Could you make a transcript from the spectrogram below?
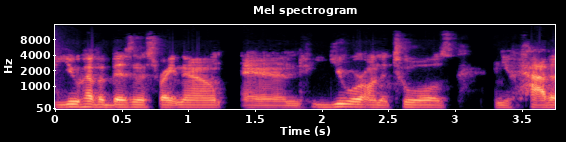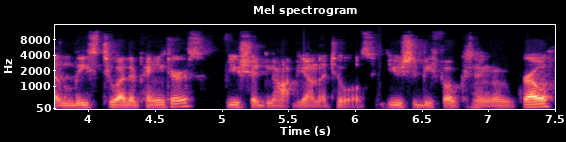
you have a business right now and you are on the tools and you have at least two other painters, you should not be on the tools. You should be focusing on growth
